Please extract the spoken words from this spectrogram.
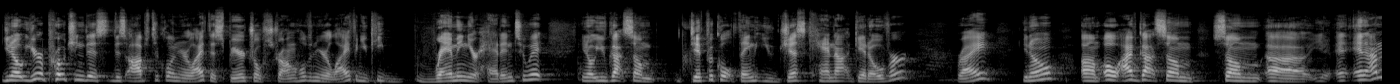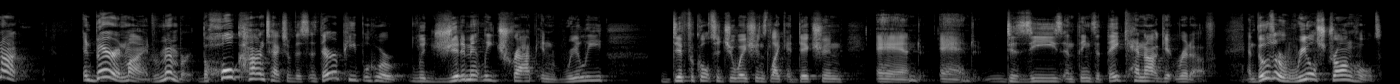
you know, you're approaching this, this obstacle in your life, this spiritual stronghold in your life, and you keep ramming your head into it. You know, you've got some difficult thing that you just cannot get over right? You know, um, oh, I've got some, some, uh, and, and I'm not, and bear in mind, remember, the whole context of this is there are people who are legitimately trapped in really difficult situations like addiction and, and disease and things that they cannot get rid of. And those are real strongholds.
